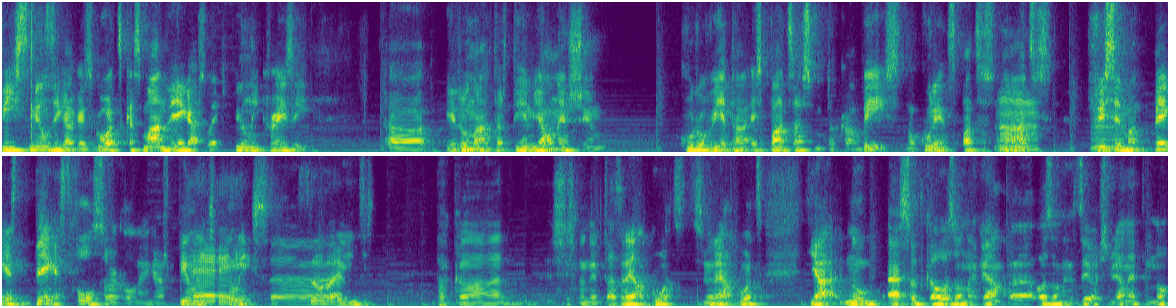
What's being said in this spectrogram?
vismilzīgākais gods, kas man vienkārši liekas pilnīgi crazy, uh, ir runāt ar tiem jauniešiem, kuru vietā es pats esmu bijis, no kurienes pats esmu mm -hmm. nācis. Šis mm ir mans biggest, biggest full circle. vienkārši pilnīgs, hey, pilnīgs uh, riņķis. Tā kā šis man ir tāds reāls gods. Tas ir reāls gods. Jā, nu, esot kā ozonīgs dzīvošs jaunietim, nu,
